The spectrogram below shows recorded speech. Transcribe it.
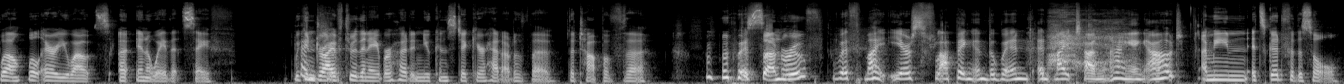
Well, we'll air you out uh, in a way that's safe. We can drive you. through the neighborhood and you can stick your head out of the, the top of the, the sunroof. With my ears flapping in the wind and my tongue hanging out. I mean, it's good for the soul.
